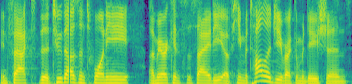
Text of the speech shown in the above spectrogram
In fact, the 2020 American Society of Hematology recommendations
